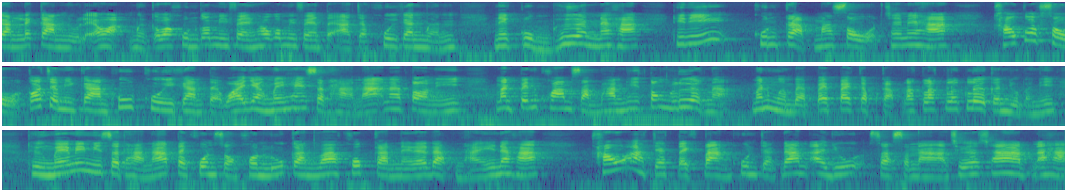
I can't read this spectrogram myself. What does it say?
กันและกันอยู่แล้วอะ่ะเหมือนกับว่าคุณก็มีแฟนเขาก็มีแฟนแต่อาจจะคุยกันเหมือนในกลุ่มเพื่อนนะคะ ทีนี้คุณกลับมาโสดใช่ไหมคะเขาก็โสดก็จะมีการพูดคุยกัน แต่ว่ายังไม่ให้สถานะนะตอนนี้ มันเป็นความสัมพันธ์ที่ต้องเลือกนะมันเหมือนแบบไปไปกับกับรักรักเลิกเลิกกันอยู่แบบนี้ ถึงแม้ไม่มีสถานะแต่คนสองคนรู้กันว่าคบกันในระดับไหนนะคะ เขาอาจจะแตกต่างคุณจากด้านอายุศาสนาเชื้อชาตินะคะ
